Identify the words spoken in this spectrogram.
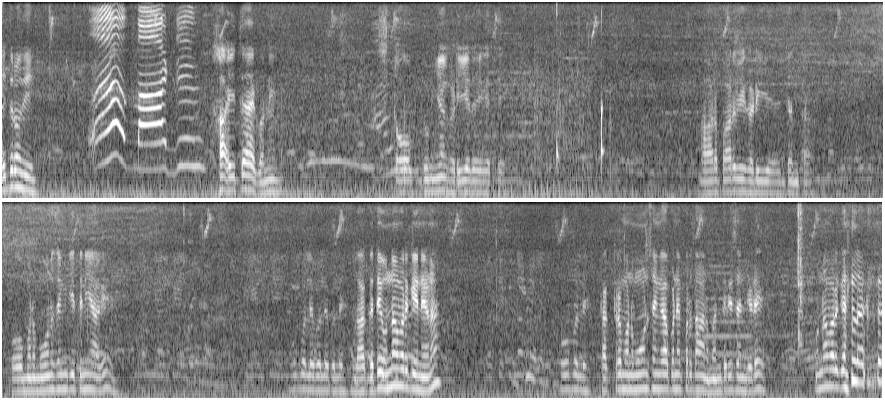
ਇੱਧਰੋਂ ਦੀ। ਹਾਈ ਤਾਂ ਹੈਗੋ ਨਹੀਂ। ਸਟਾਪ ਦੁਨੀਆ ਖੜੀ ਹੈ ਦੇਖ ਇੱਥੇ। ਆਰ ਪਾਰ ਵੀ ਖੜੀ ਹੈ ਜਨਤਾ। ਉਹ ਮਨਮੋਹਨ ਸਿੰਘ ਜੀ ਤੇ ਨਹੀਂ ਆ ਗਏ? ਉਹ ਬੱਲੇ ਬੱਲੇ ਬੱਲੇ। ਲੱਗਦੇ ਉਹਨਾਂ ਵਰਗੇ ਨੇ ਨਾ? ਉਹ ਬੱਲੇ। ਡਾਕਟਰ ਮਨਮੋਹਨ ਸਿੰਘ ਆਪਣੇ ਪ੍ਰਧਾਨ ਮੰਤਰੀ ਸਨ ਜਿਹੜੇ। ਉਹਨਾਂ ਵਰਗੇ ਨਹੀਂ ਲੱਗਦਾ?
